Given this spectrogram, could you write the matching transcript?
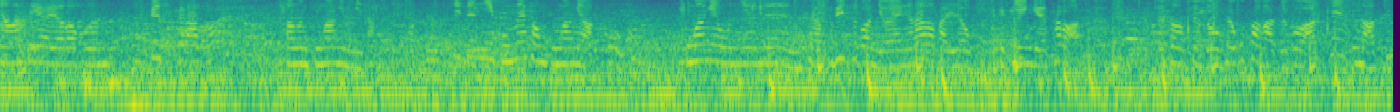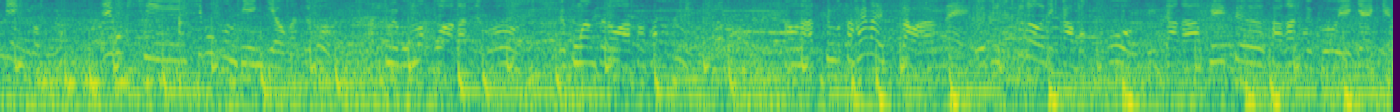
안녕하세요 여러분. 시끌시끌하죠? 저는 공항입니다. 시드니 국내선 공항에 왔고 공항에 온 이유는 제가 브리즈번 여행을 하러 가려고 이렇게 비행기를 타러 왔어요. 그래서 지금 너무 배고파가지고 아침 오늘 아침 비행기거든요. 7시 15분 비행기여가지고 아침을 못 먹고 와가지고 공항 들어와서 샀습니다. 아, 오늘 아침부터 할 말이 진짜 많은데 요즘 시끄러우니까 먹고 이따가 게이트 가가지고 얘기할게요.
